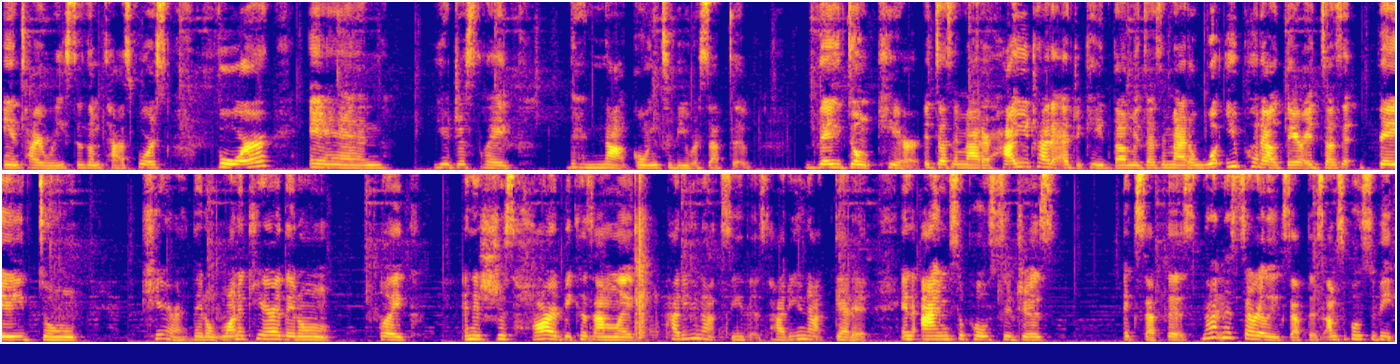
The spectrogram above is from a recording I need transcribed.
anti-racism task force for, and you're just like, they're not going to be receptive. they don't care. It doesn't matter how you try to educate them. It doesn't matter what you put out there. It doesn't, they don't care. They don't want to care. They don't like, and it's just hard because I'm like, how do you not see this? How do you not get it? And I'm supposed to just accept this. Not necessarily accept this. I'm supposed to be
